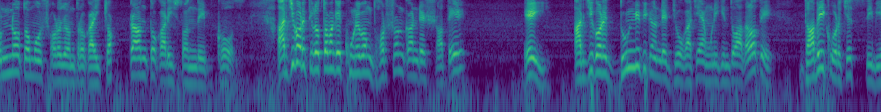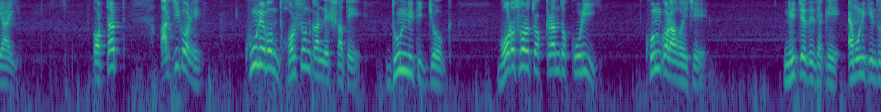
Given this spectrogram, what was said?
অন্যতম ষড়যন্ত্রকারী চক্রান্তকারী সন্দীপ ঘোষ। আর্জিকরে তিলোত্তমাকে খুন এবং ধর্ষণ কাণ্ডের সাথে এই আর্জিকরের দুর্নীতিকাণ্ডের যোগ আছে এমনই কিন্তু আদালতে দাবি করেছে সিবিআই। অর্থাৎ আর্জিকরে খুন এবং ধর্ষণ কাণ্ডের সাথে দুর্নীতির যোগ। বড়সড় চক্রান্ত করেই খুন করা হয়েছে। নির্যাতিতাকে এমনই কিন্তু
